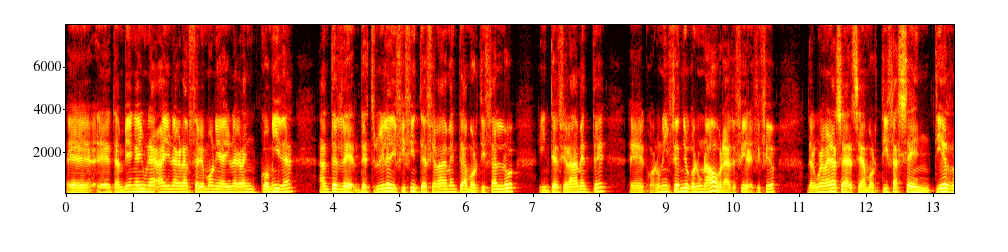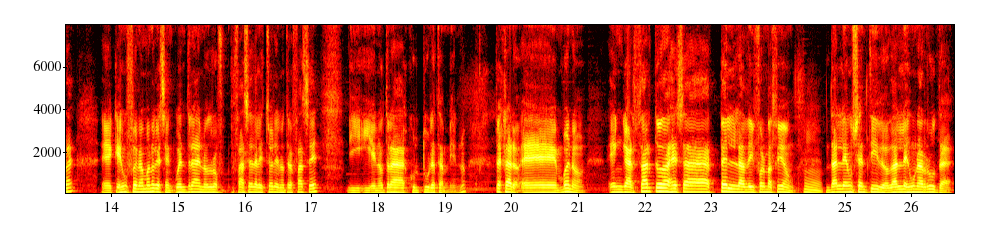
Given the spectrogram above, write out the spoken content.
Eh, también hay una, hay una gran ceremonia, hay una gran comida antes de destruir el edificio intencionadamente, amortizarlo intencionadamente con un incendio, con una obra. Es decir, el edificio de alguna manera se, amortiza, se entierra, que es un fenómeno que se encuentra en otras fases de la historia, en otras fases y, en otras culturas también. ¿no? Entonces, claro, bueno engarzar todas esas perlas de información, hmm. darles un sentido, darles una ruta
